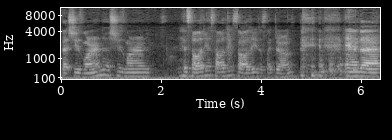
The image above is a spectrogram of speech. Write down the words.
that she's learned, she's learned histology, histology, histology, just like Jones. and uh,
